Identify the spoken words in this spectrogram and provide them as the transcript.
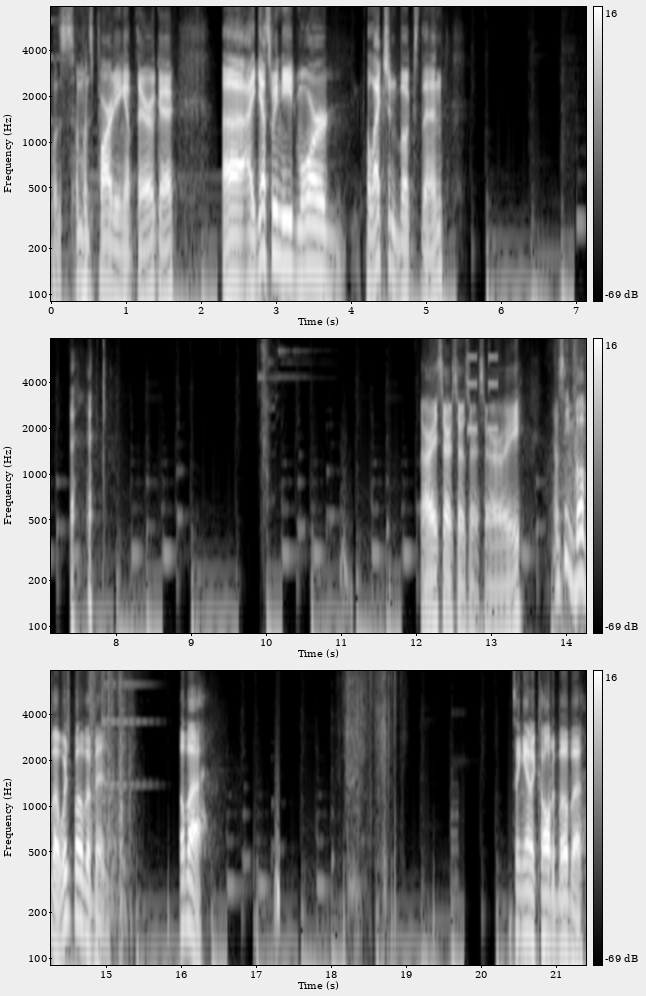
well, someone's partying up there. Okay. Uh, I guess we need more collection books then. Sorry, sorry, sorry, sorry, sorry. I haven't seen Boba. Where's Boba been? Boba. Sing out a call to Boba.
